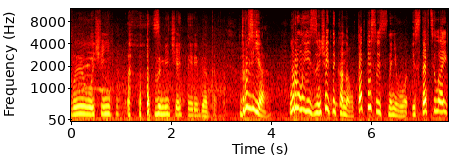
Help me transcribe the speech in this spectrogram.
Вы очень замечательные ребята. Друзья, у Ромы есть замечательный канал. Подписывайтесь на него и ставьте лайк.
